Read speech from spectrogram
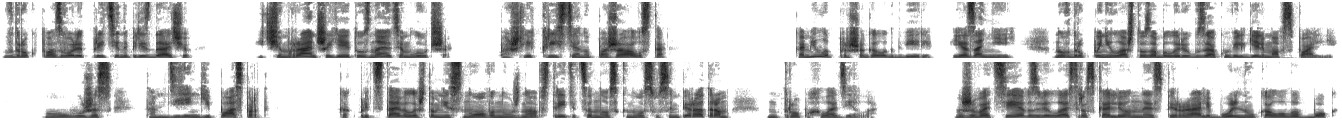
вдруг позволят прийти на пересдачу. И чем раньше я это узнаю, тем лучше. Пошли к Кристиану, пожалуйста. Камила прошагала к двери, я за ней, но вдруг поняла, что забыла рюкзак у Вильгельма в спальне. О, ужас, там деньги, паспорт. Как представила, что мне снова нужно встретиться нос к носу с императором, нутро похолодело. В животе взвелась раскаленная спираль и больно уколола в бок.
